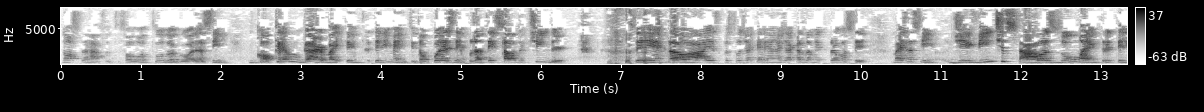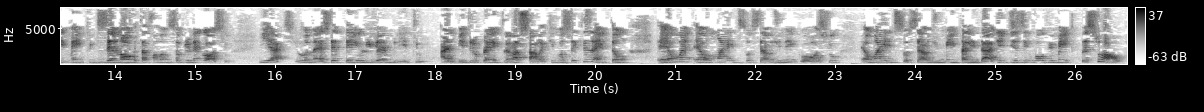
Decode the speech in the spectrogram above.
Nossa, Rafa, tu falou tudo agora. Assim, em qualquer lugar vai ter entretenimento. Então, por exemplo, já tem sala do Tinder. Você entra lá e as pessoas já querem arranjar casamento para você. Mas assim, de 20 salas, uma é entretenimento, 19 está falando sobre negócio. E é aquilo, né? Você tem o livre-arbítrio arbítrio para entrar na sala que você quiser. Então, é uma, é uma rede social de negócio, é uma rede social de mentalidade e desenvolvimento pessoal.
